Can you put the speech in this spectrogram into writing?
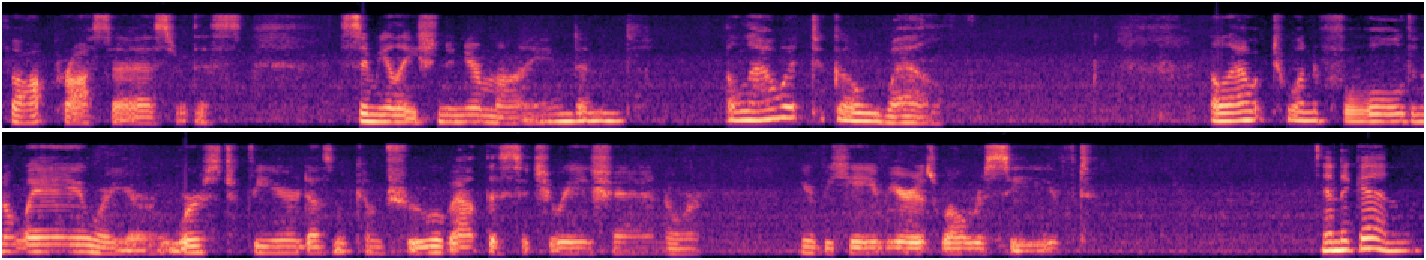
thought process or this simulation in your mind and allow it to go well. Allow it to unfold in a way where your worst fear doesn't come true about this situation or your behavior is well received. And again,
